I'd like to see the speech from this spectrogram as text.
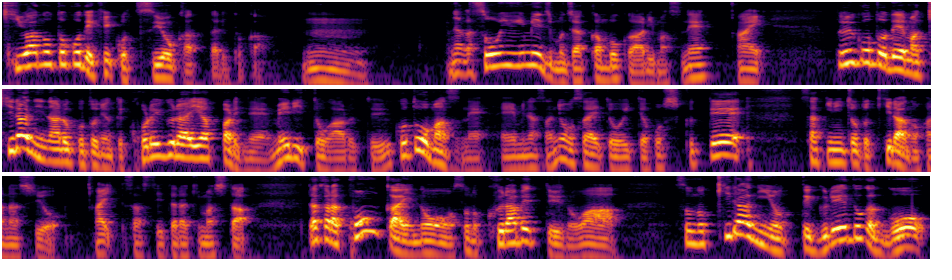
際のとこで結構強かったりとか、うん。なんかそういうイメージも若干僕はありますね。はい。ということで、まあ、キラになることによって、これぐらいやっぱりね、メリットがあるということをまずね、えー皆さんに押さえておいてほしくて、先にちょっとキラの話を、はい、させていただきました。だから今回のその比べっていうのは、そのキラによってグレードが5、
